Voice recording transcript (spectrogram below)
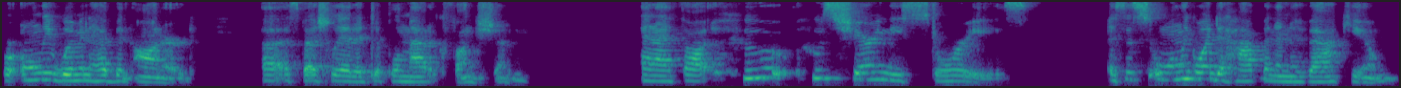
where only women had been honored, uh, especially at a diplomatic function. And I thought, who who's sharing these stories? Is this only going to happen in a vacuum?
